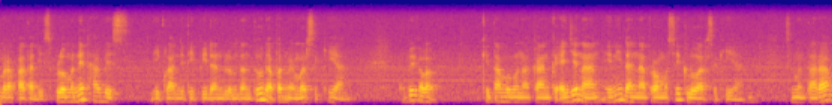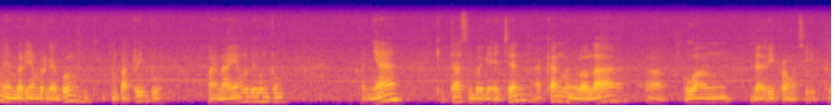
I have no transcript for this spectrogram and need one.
berapa tadi? 10 menit habis iklan di TV dan belum tentu dapat member sekian tapi kalau kita menggunakan keejenan ini dana promosi keluar sekian. Sementara member yang bergabung 4000 mana yang lebih untung? Makanya kita sebagai agent akan mengelola uh, uang dari promosi itu.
